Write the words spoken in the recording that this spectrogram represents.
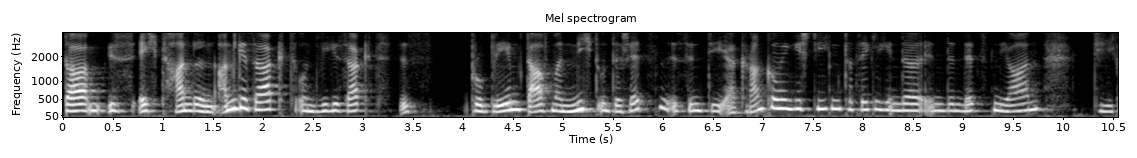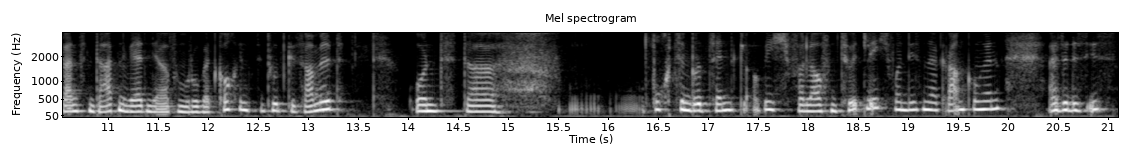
da ist echt Handeln angesagt. Und wie gesagt, das Problem darf man nicht unterschätzen. Es sind die Erkrankungen gestiegen tatsächlich in, der, in den letzten Jahren. Die ganzen Daten werden ja vom Robert Koch Institut gesammelt. Und da 15 Prozent, glaube ich, verlaufen tödlich von diesen Erkrankungen. Also das ist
